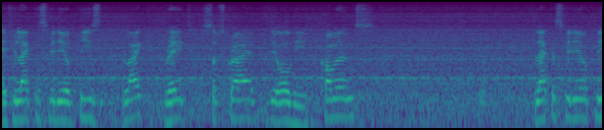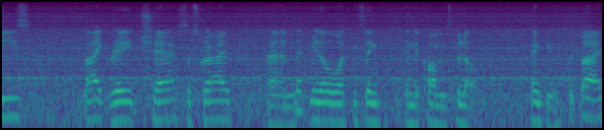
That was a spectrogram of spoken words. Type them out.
If you like this video, please like, rate, subscribe, do all the comments. Like this video, please like, rate, share, subscribe, and let me know what you think in the comments below. Thank you. Goodbye.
